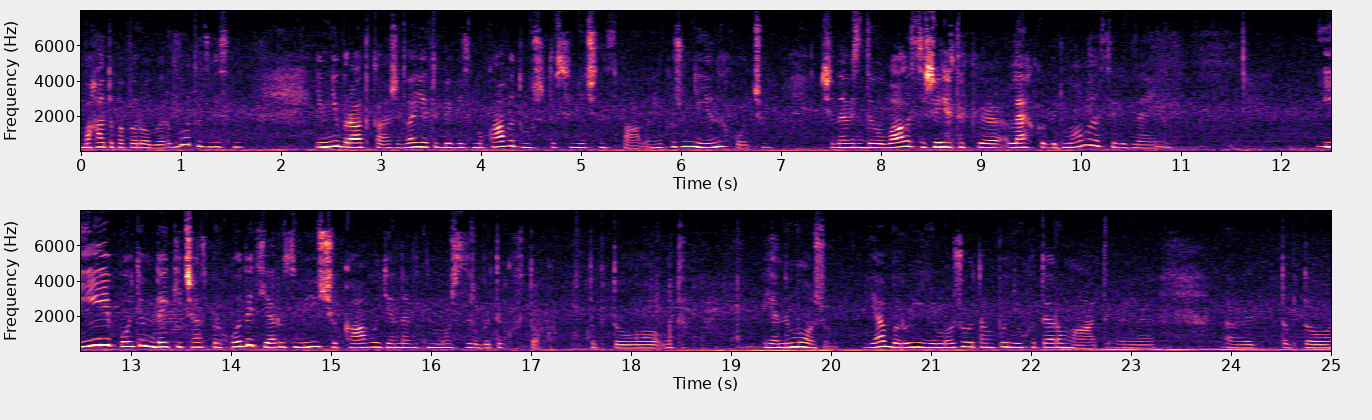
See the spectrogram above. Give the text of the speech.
багато паперової роботи, звісно. І мені брат каже, давай я тобі візьму каву, тому що ти всю ніч не спала. Я кажу, ні, я не хочу. Ще навіть здивувалася, що я так е, легко відмовилася від неї. І потім деякий час проходить, я розумію, що каву я навіть не можу зробити ковток. Тобто, от я не можу. Я беру її, можу там понюхати аромат, е, тобто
